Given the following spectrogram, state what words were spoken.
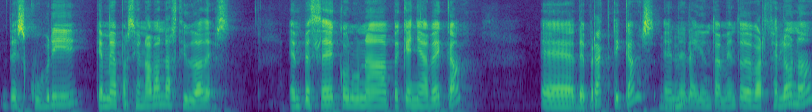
descubrí que me apasionaban las ciudades. Empecé con una pequeña beca eh, de prácticas en el Ayuntamiento de Barcelona,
